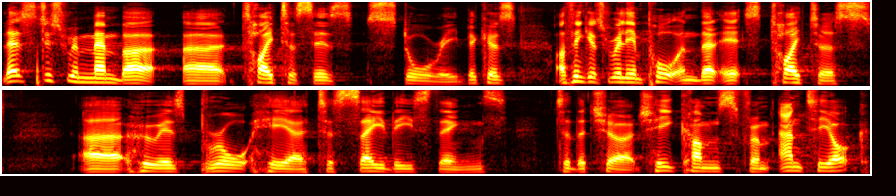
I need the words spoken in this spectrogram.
let's just remember uh, Titus's story because I think it's really important that it's Titus uh, who is brought here to say these things to the church. He comes from Antioch,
